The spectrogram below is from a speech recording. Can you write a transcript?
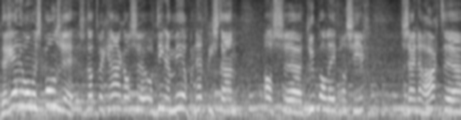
De reden waarom we sponsoren is dat we graag als uh, Ordina meer op het netvlies staan als uh, Drupal leverancier. We zijn er hard uh,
